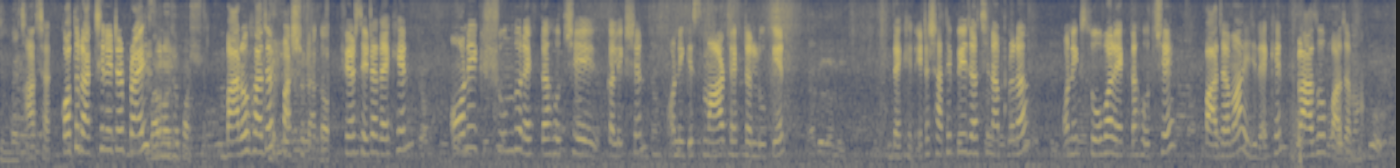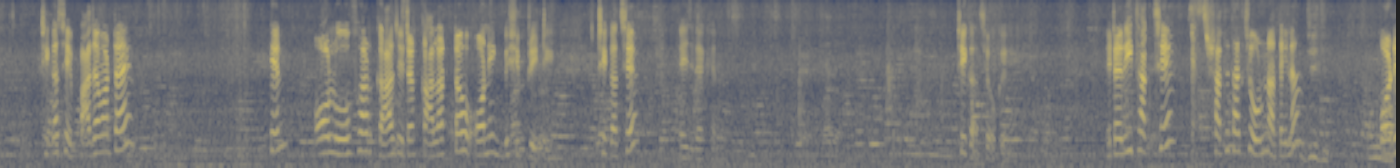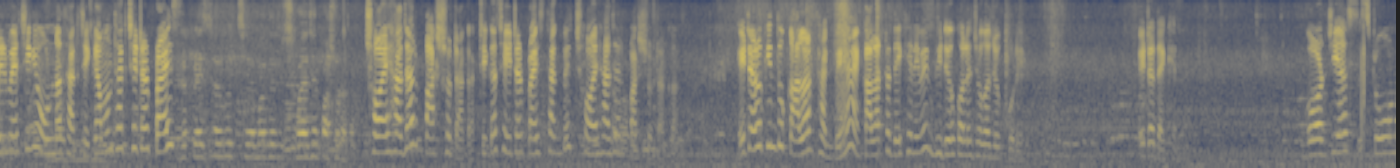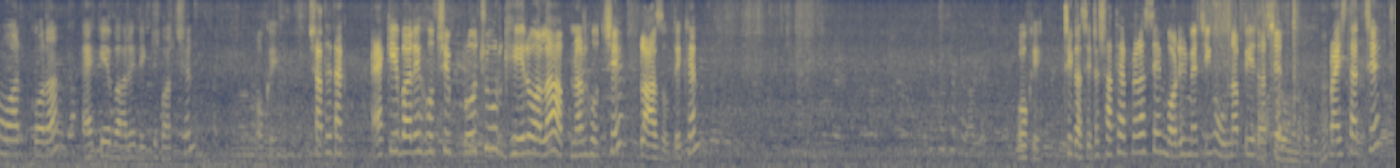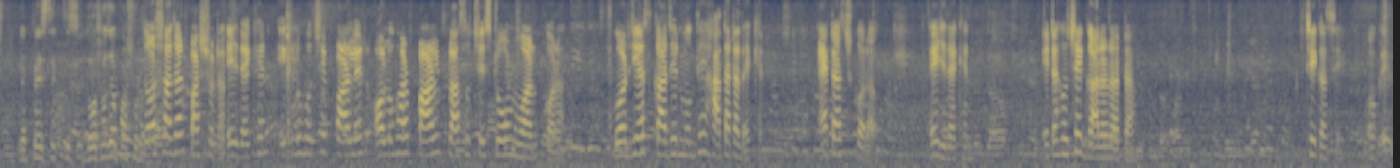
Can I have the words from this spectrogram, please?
আচ্ছা কত রাখছেন এটার প্রাইস বারো হাজার পাঁচশো। টাকা। ফেয়ার্স এটা দেখেন অনেক সুন্দর একটা হচ্ছে কালেকশন অনেক স্মার্ট একটা লুকের দেখেন এটা সাথে পেয়ে যাচ্ছেন আপনারা অনেক সোবার একটা হচ্ছে পাজামা এই যে দেখেন প্লাজো পাজামা। ঠিক আছে? পাজামাটায় দেখেন অল ওভার কাজ এটার কালারটাও অনেক বেশি প্রিটি ঠিক আছে? এই যে দেখেন। ঠিক আছে ওকে এটারই থাকছে সাথে থাকছে ওড়না তাই না? জি জি। বডির ম্যাচিংয়ে ওড়না থাকছে। কেমন থাকছে এটার প্রাইস প্রাইসটা হচ্ছে আমাদের ছয় হাজার পাঁচশো টাকা। ছয় হাজার পাঁচশো টাকা। ঠিক আছে? এটার প্রাইস থাকবে ছয় হাজার পাঁচশো টাকা। এটারও কিন্তু কালার থাকবে হ্যাঁ? কালারটা দেখে নেবেন ভিডিও কলে যোগাযোগ করে। এটা দেখেন। গর্জিয়াস স্টোন ওয়ার্ক করা একেবারে দেখতে পাচ্ছেন। ওকে সাথে থাক একেবারে হচ্ছে প্রচুর ঘেরওয়ালা আপনার হচ্ছে প্লাজো দেখেন। ওকে ঠিক আছে এটার সাথে আপনারা সেম বডির ম্যাচিং ওড়না পেয়ে যাচ্ছেন। অন্য হ্যাঁ। প্রাইস থাকছে প্রাইস থাকতেছে দশ হাজার পাঁচশো টাকা। দশ হাজার পাঁচশো টাকা। এই দেখেন এগুলো হচ্ছে পার্লের অল ওভার পার্ল প্লাস হচ্ছে স্টোন ওয়ার্ক করা। গর্জিয়াস কাজের মধ্যে হাতাটা দেখেন অ্যাটাচ করা। এই যে দেখেন এটা হচ্ছে গারারাটা। ঠিক আছে ওকে।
